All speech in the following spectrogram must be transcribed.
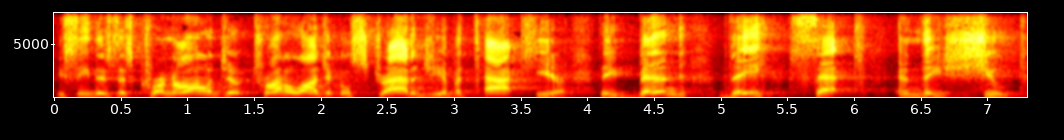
You see, there's this chronologi- chronological strategy of attack here. They bend, they set, and they shoot.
